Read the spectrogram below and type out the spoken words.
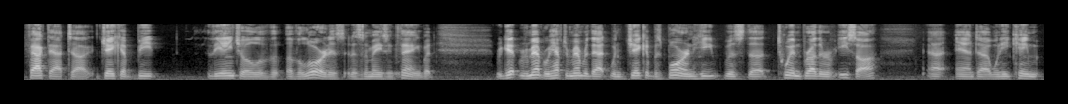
fact that uh, Jacob beat the angel of the, of the Lord is, is an amazing thing. But remember, we have to remember that when Jacob was born, he was the twin brother of Esau. Uh, and uh, when he came,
